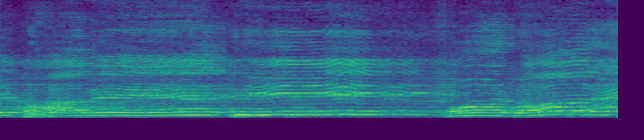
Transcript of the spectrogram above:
આજે ભાવેથી ઓઢો રે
